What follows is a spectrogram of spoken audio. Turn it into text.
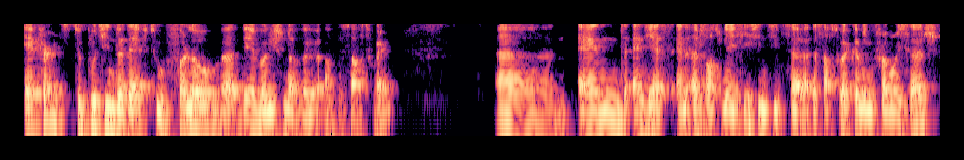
efforts to put in the dev to follow uh, the evolution of the of the software. Um, and and yes, and unfortunately, since it's a, a, software coming from research,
